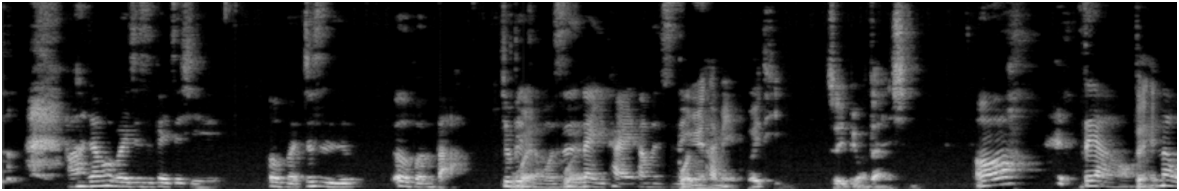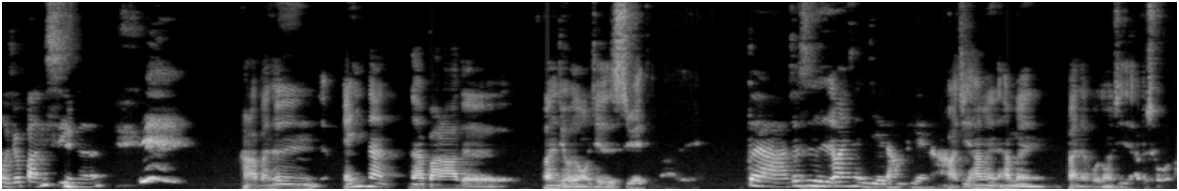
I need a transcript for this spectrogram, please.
啊，这样会不会就是被这些二分，就是二分法，就变成我是那一派，他们是不会，因为他们也不会停，所以不用担心。哦，这样哦，对那我就放心了。好了，反正哎，那那巴拉的万圣节活动，我记得是十月底嘛。对啊，就是万圣节当天啊，啊，其实他们他们办的活动其实还不错啦，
